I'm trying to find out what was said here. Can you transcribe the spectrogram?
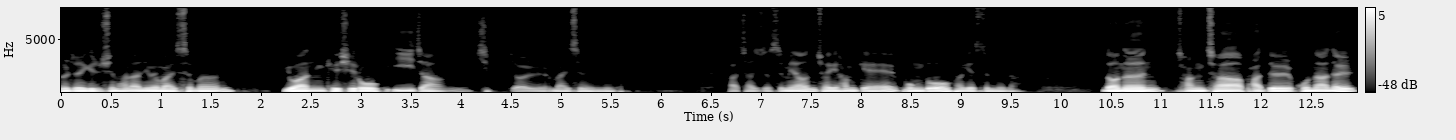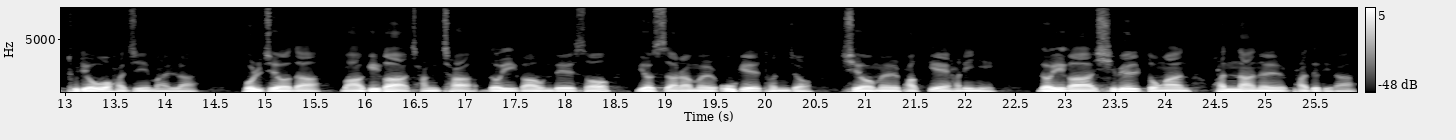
오늘 저에게 주신 하나님의 말씀은 요한계시록 2장 10절 말씀입니다. 다 찾으셨으면 저희 함께 봉독하겠습니다. 너는 장차 받을 고난을 두려워하지 말라. 볼지어다 마귀가 장차 너희 가운데에서 몇 사람을 오게 던져 시험을 받게 하리니 너희가 10일 동안 환난을 받으리라.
